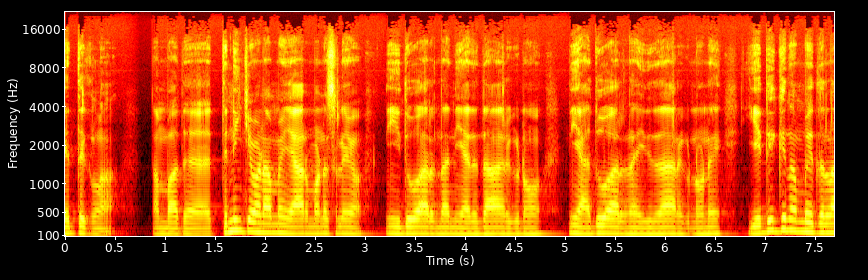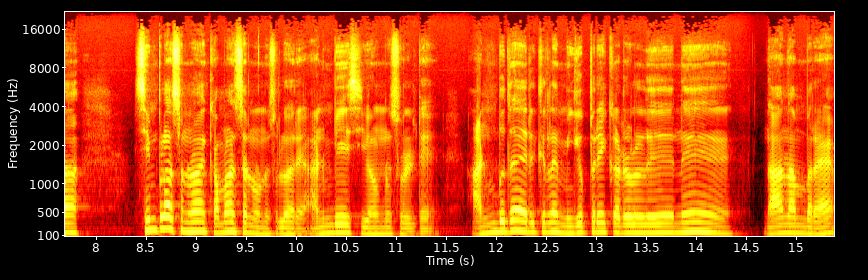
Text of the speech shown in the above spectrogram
ஏற்றுக்கலாம் நம்ம அதை திணிக்க வேணாமல் யார் மனசுலையும் நீ இதுவாக இருந்தால் நீ அதுதான் இருக்கணும் நீ அதுவாக இருந்தால் இதுதான் இருக்கணும்னு எதுக்கு நம்ம இதெல்லாம் சிம்பிளாக சொன்னால் கமலாசன் ஒன்று சொல்லுவார் அன்பே சிவம்னு சொல்லிட்டு. அன்பு தான் இருக்கிற மிகப்பெரிய கடவுள்னு நான் நம்புகிறேன்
